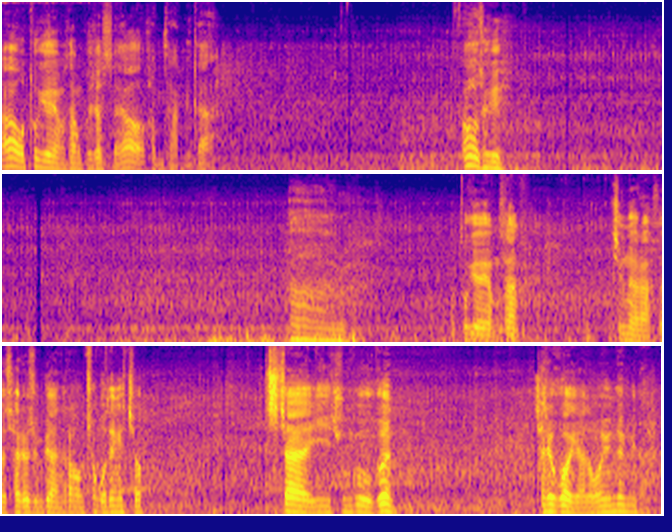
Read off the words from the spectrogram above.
아 오토기어 영상 보셨어요? 감사합니다. 어 저기 아, 오토기어 영상 찍느라 그 자료 준비하느라 엄청 고생했죠. 진짜 이 중국은 자료 구하기가 너무 힘듭니다.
